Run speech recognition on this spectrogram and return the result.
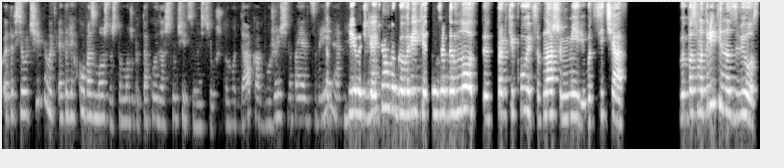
это все учитывать, это легко возможно, что может быть такое даже случится, Настю, что вот, да, как бы у женщины появится время. Девочки, и... о чем вы говорите? Это уже давно э, практикуется в нашем мире, вот сейчас. Вы посмотрите на звезд.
